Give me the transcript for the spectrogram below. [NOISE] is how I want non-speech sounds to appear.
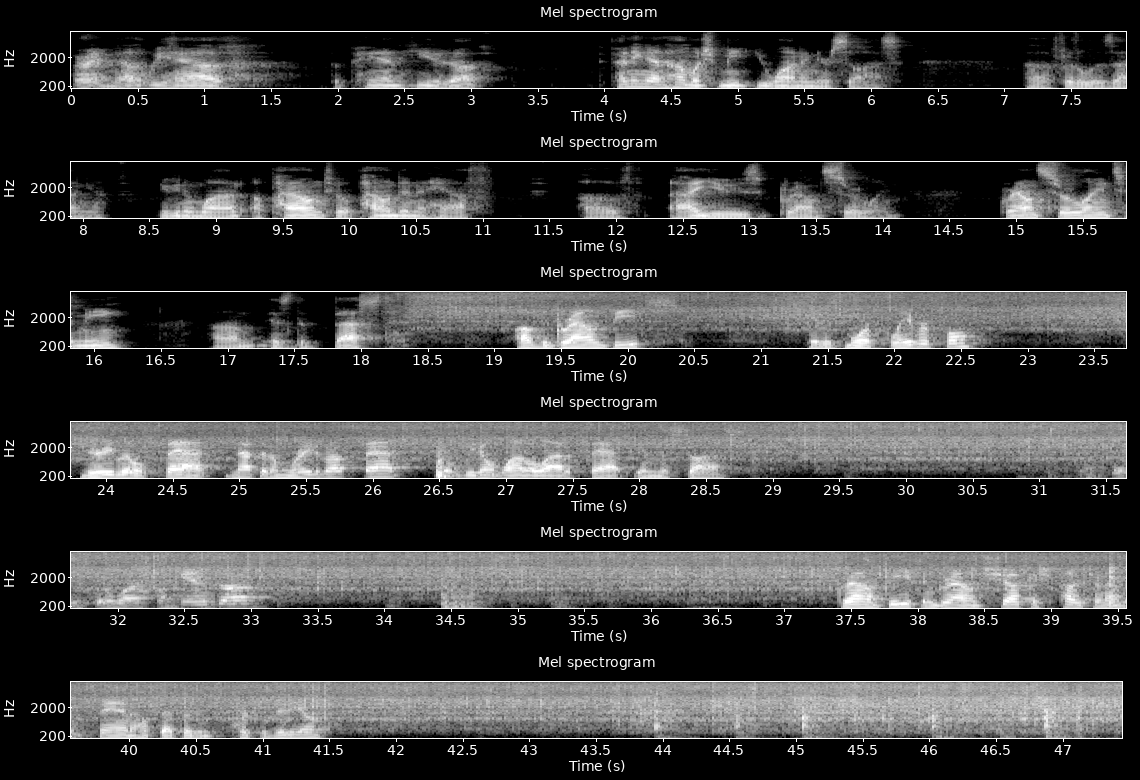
All right, now that we have the pan heated up, depending on how much meat you want in your sauce, uh, for the lasagna. You're going to want a pound to a pound and a half of, I use ground sirloin. Ground sirloin to me um, is the best of the ground beefs. It is more flavorful, very little fat. Not that I'm worried about fat, but we don't want a lot of fat in the sauce. So I'm just going to wash my hands off. Ground beef and ground chuck. I should probably turn on the fan. I hope that doesn't hurt the video.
